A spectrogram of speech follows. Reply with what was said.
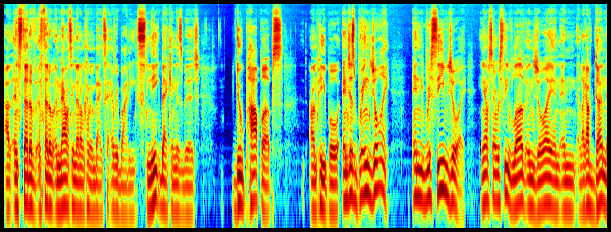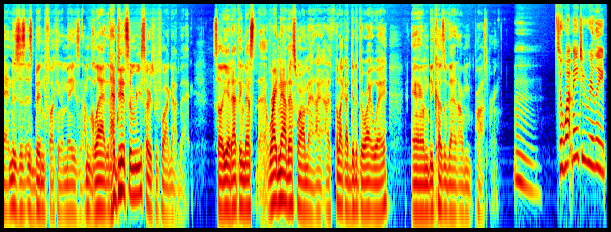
uh, instead of instead of announcing that I'm coming back to everybody, sneak back in this bitch, do pop ups on people, and just bring joy and receive joy. You know what I'm saying? Receive love and joy, and, and like I've done that, and it's just it's been fucking amazing. I'm glad that I did some research before I got back. So yeah, I think that's right now. That's where I'm at. I, I feel like I did it the right way, and because of that, I'm prospering. So what made you really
